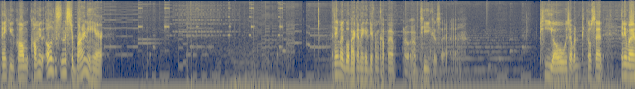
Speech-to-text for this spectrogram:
Thank you, call me, call me, oh, this is Mr. Briny here. I think I'm gonna go back and make a different cup of, of tea, because, uh... P.O. Is that what Pico said? Anyway,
